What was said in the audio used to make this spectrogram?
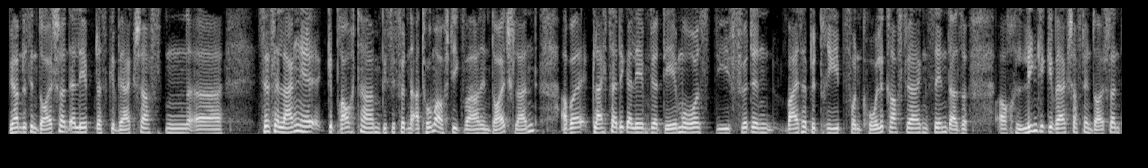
Wir haben das in Deutschland erlebt, dass Gewerkschaften äh, sehr, sehr lange gebraucht haben, bis sie für den Atomausstieg waren in Deutschland. Aber gleichzeitig erleben wir Demos, die für den Weiterbetrieb von Kohlekraftwerken sind. Also auch linke Gewerkschaften in Deutschland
